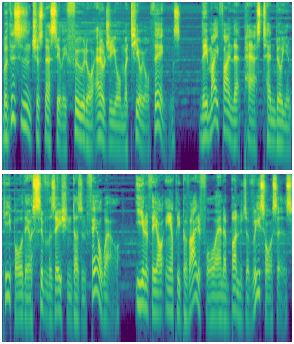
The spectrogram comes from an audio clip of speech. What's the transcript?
But this isn't just necessarily food or energy or material things. They might find that past 10 billion people their civilization doesn't fare well, even if they are amply provided for and abundant of resources,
